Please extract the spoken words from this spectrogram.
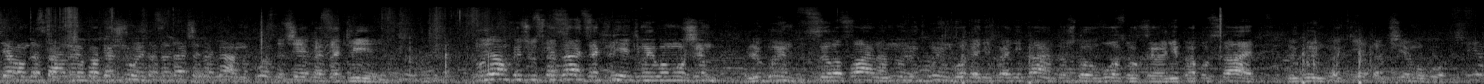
Я вам достану и покажу, это задача такая, мы просто человека заклеим. Ну я вам хочу сказать, заклеить мы его можем любым целлофаном, ну любым водонепроникаемым, то что воздух э, не пропускает, любым пакетом, чем угодно. Чем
